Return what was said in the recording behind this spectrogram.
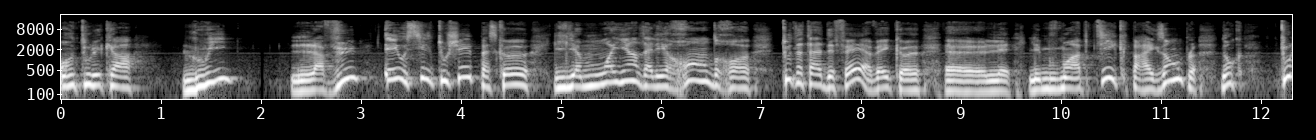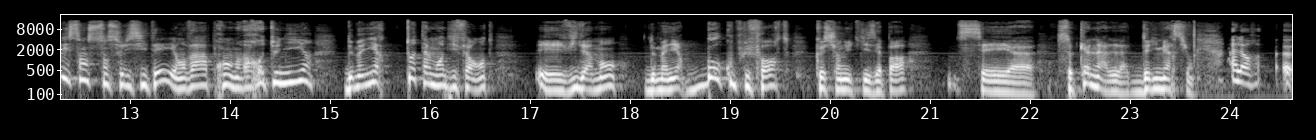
en tous les cas, l'ouïe, la vue et aussi le toucher parce que il y a moyen d'aller rendre euh, tout un tas d'effets avec euh, les, les mouvements haptiques par exemple. Donc tous les sens sont sollicités et on va apprendre, on va retenir de manière totalement différente et évidemment de manière beaucoup plus forte que si on n'utilisait pas c'est euh, ce canal de l'immersion. Alors, euh,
